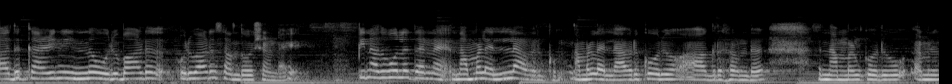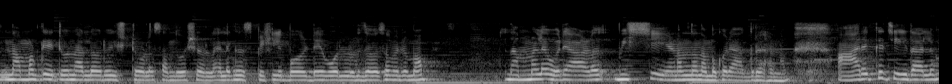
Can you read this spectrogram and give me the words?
അത് കഴിഞ്ഞ് ഇന്ന് ഒരുപാട് ഒരുപാട് സന്തോഷമുണ്ടായി. പിന്നെ അതുപോലെ തന്നെ നമ്മളെല്ലാവർക്കും നമ്മളെല്ലാവർക്കും ഒരു ആഗ്രഹമുണ്ട്. നമ്മൾക്കൊരു ഐ മീൻ നമ്മൾക്ക് ഏറ്റവും നല്ലൊരു ഇഷ്ടമുള്ള സന്തോഷമുള്ള അല്ലെങ്കിൽ എസ്പെഷ്യലി ബർത്ത്ഡേ പോലുള്ളൊരു ദിവസം വരുമ്പം നമ്മളെ ഒരാൾ വിഷ് ചെയ്യണം എന്ന് നമുക്കൊരാഗ്രഹമാണ്. ആരൊക്കെ ചെയ്താലും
